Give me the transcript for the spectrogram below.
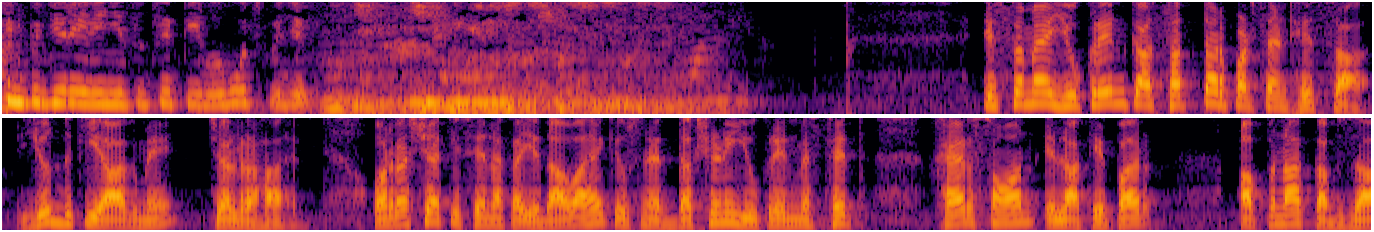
Хоть бы деревья не зацепило, Господи. इस समय यूक्रेन का 70 परसेंट हिस्सा युद्ध की आग में चल रहा है और रशिया की सेना का यह दावा है कि उसने दक्षिणी यूक्रेन में स्थित खैरसौन इलाके पर अपना कब्जा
